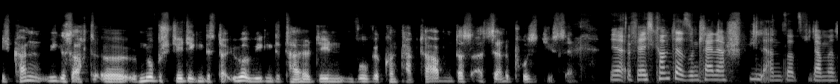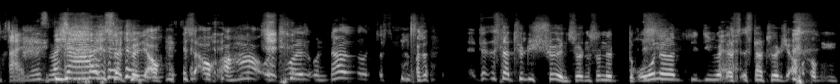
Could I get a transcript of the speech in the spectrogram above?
ich kann, wie gesagt, äh, nur bestätigen, dass der überwiegende Teil, den, wo wir Kontakt haben, das als sehr positiv sind. Ja, vielleicht kommt da so ein kleiner Spielansatz wieder mit rein. Ne? Ja, ist natürlich auch, ist auch aha und toll und na, und das, also das ist natürlich schön. So, so eine Drohne, die, die, das ist natürlich auch irgendein,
